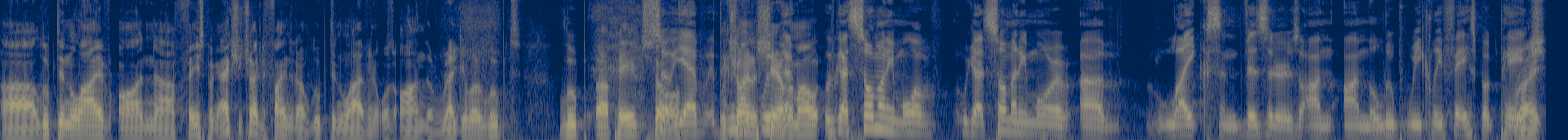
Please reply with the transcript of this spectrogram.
uh, Looped In Live on uh, Facebook. I actually tried to find it on Looped In Live, and it was on the regular Looped Loop uh, page. So, yeah, we're trying to share got- them out. We've got so many more. We got so many more uh, likes and visitors on on the Loop Weekly Facebook page. Right.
